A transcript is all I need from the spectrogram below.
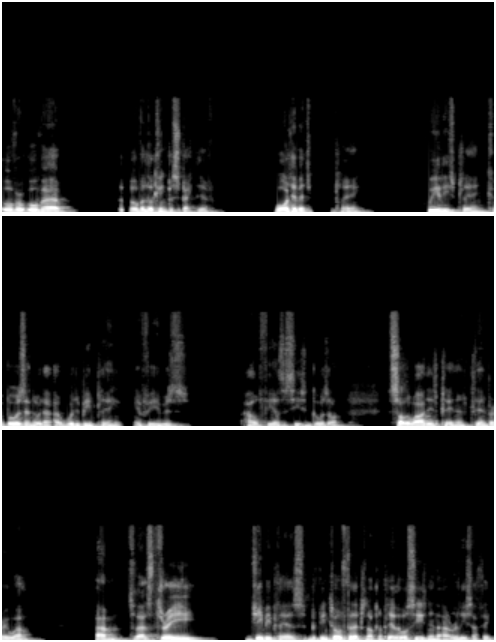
over over overlooking perspective, Ward Hibbert's playing, Queeley's playing, Kaboza, I know that would have been playing if he was healthy as the season goes on. Solowade is playing and playing very well. Um, so that's three GB players. We've been told Philip's not going to play the whole season in that release, I think.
